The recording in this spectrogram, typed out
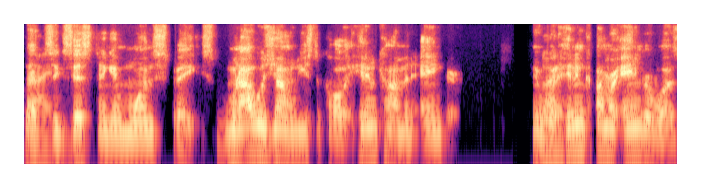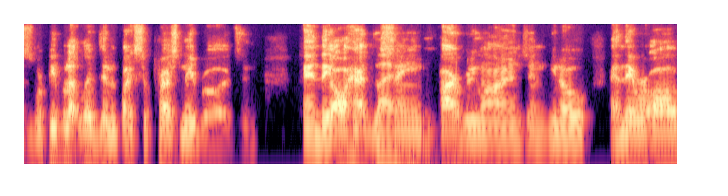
that's right. existing in one space. When I was young, we used to call it hidden common anger. And right. what hidden common anger was were people that lived in like suppressed neighborhoods and and they all had the right. same poverty lines and you know and they were all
